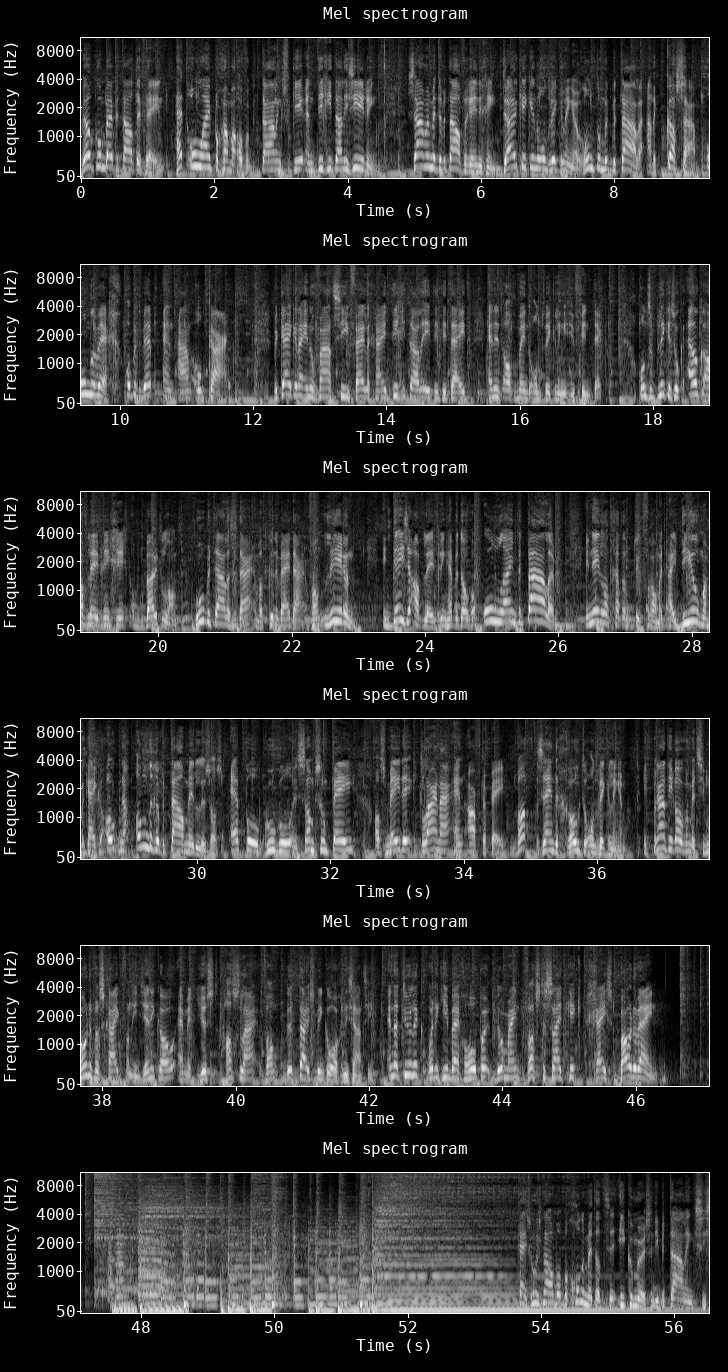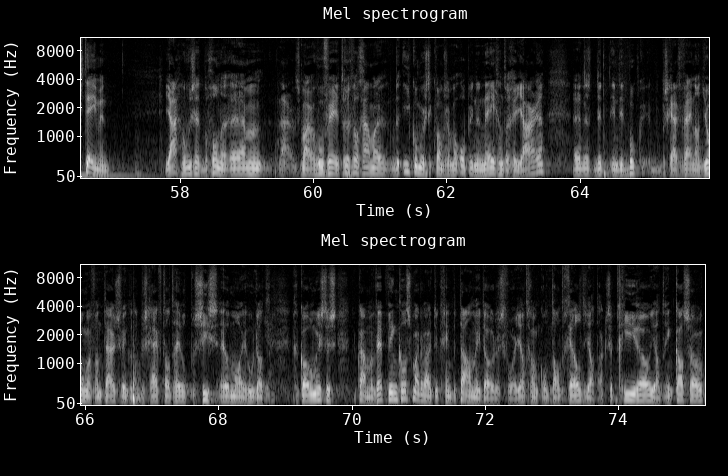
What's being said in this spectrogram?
Welkom bij Betaal TV, het online programma over betalingsverkeer en digitalisering. Samen met de betaalvereniging duik ik in de ontwikkelingen rondom het betalen, aan de kassa, onderweg, op het web en aan elkaar. We kijken naar innovatie, veiligheid, digitale identiteit en in het algemeen de ontwikkelingen in fintech. Onze blik is ook elke aflevering gericht op het buitenland. Hoe betalen ze daar en wat kunnen wij daarvan leren? In deze aflevering hebben we het over online betalen. In Nederland gaat dat natuurlijk vooral met Ideal, maar we kijken ook naar andere betaalmiddelen zoals Apple, Google en Samsung Pay, als mede Klarna en Afterpay. Wat zijn de grote ontwikkelingen? Ik praat hierover met Simone van Schaik van Ingenico en met Just Hasselaar van de Thuiswinkelorganisatie. En natuurlijk word ik hierbij geholpen door mijn vaste sidekick Gijs Boudewijn. Gijs, hoe is het nou allemaal begonnen met dat eh, e-commerce en die betalingssystemen? Ja, hoe is het begonnen? Um, nou, maar hoe ver je terug wil gaan, maar de e-commerce kwam zeg maar, op in de negentiger jaren. Uh, dus dit, in dit boek beschrijft Wijnand Jonge van Thuiswinkel, die beschrijft dat heel precies, heel mooi hoe dat gekomen is. Dus er kwamen webwinkels, maar er waren natuurlijk geen betaalmethodes voor. Je had gewoon contant geld, je had Accept Giro, je had Incasso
